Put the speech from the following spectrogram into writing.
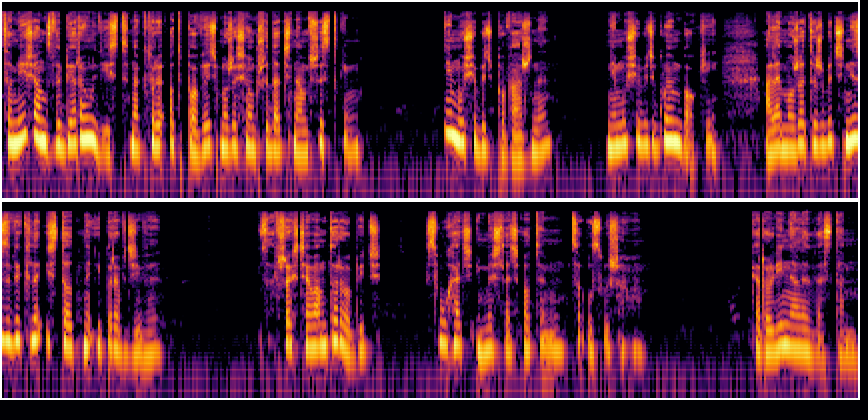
Co miesiąc wybiorę list, na który odpowiedź może się przydać nam wszystkim. Nie musi być poważny, nie musi być głęboki, ale może też być niezwykle istotny i prawdziwy. Zawsze chciałam to robić, słuchać i myśleć o tym, co usłyszałam. Karolina Lewestam.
